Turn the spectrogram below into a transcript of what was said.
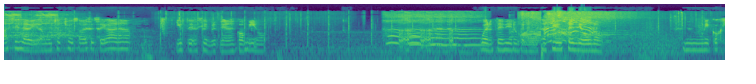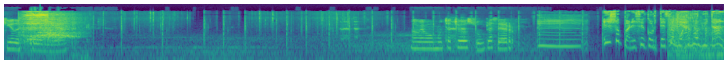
Así es la vida, muchachos, a veces se gana y ustedes siempre pierden conmigo. Bueno, ustedes vieron que en el desafío incendio uno me cogió desprevenida. Nos vemos muchachos, un placer. Mm, eso parece corteza de árbol vital.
